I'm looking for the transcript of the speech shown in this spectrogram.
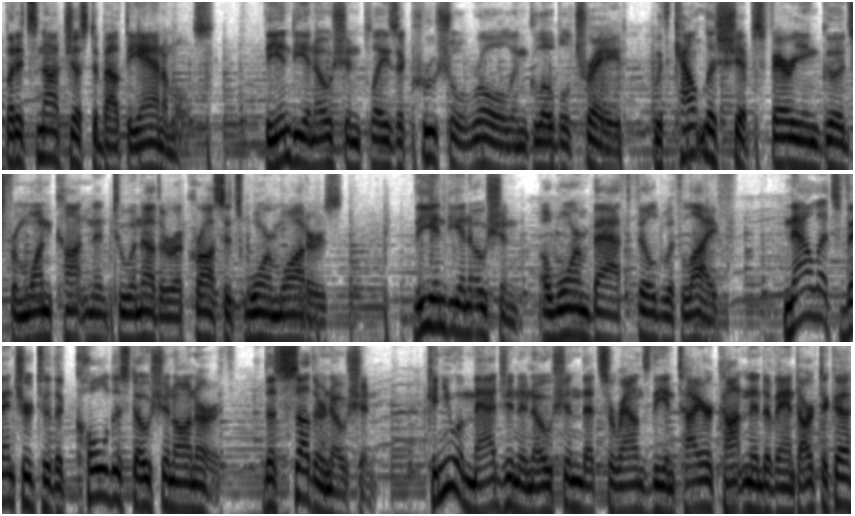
But it's not just about the animals. The Indian Ocean plays a crucial role in global trade, with countless ships ferrying goods from one continent to another across its warm waters. The Indian Ocean, a warm bath filled with life. Now let's venture to the coldest ocean on Earth, the Southern Ocean. Can you imagine an ocean that surrounds the entire continent of Antarctica?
